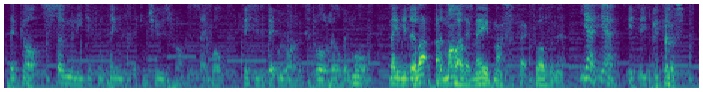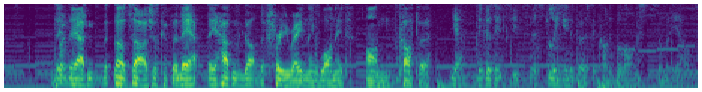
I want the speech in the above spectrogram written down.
they've got so many different things that they can choose from to say, well, this is a bit we want to explore a little bit more. Maybe the well, that, the that's why they made Mass Effect, wasn't it? yeah, yeah. It's, it's because Because they, Sorry. they hadn't. No, sorry, I was just going to say they they hadn't got the free reign they wanted on KOTOR. Yeah, because it's it's still a universe that kind of belongs to somebody else.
